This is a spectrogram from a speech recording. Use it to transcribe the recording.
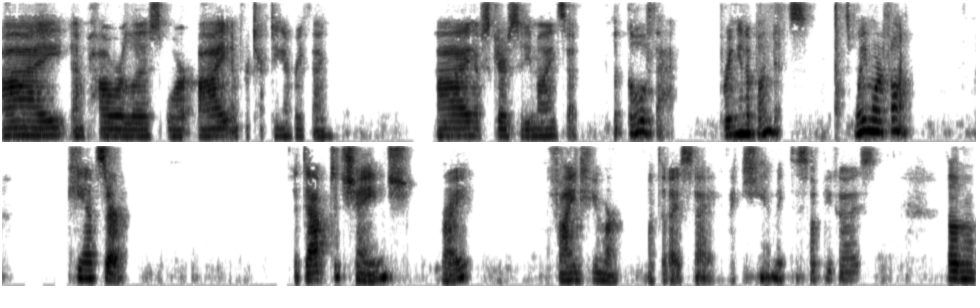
I am powerless or I am protecting everything. I have scarcity mindset. Let go of that bring in abundance. It's way more fun. Cancer. Adapt to change, right? Find humor. What did I say? I can't make this up, you guys. The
